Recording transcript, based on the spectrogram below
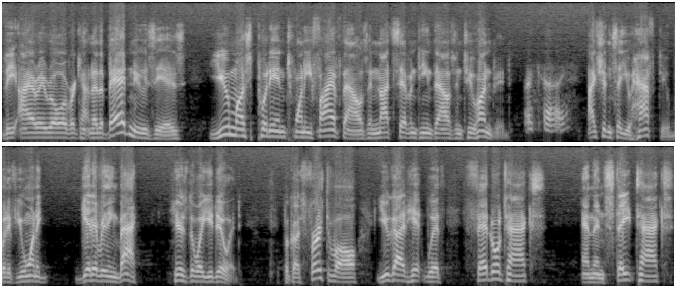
the IRA rollover account. Now, the bad news is you must put in twenty-five thousand, not seventeen thousand two hundred. Okay. I shouldn't say you have to, but if you want to get everything back, here's the way you do it. Because first of all, you got hit with federal tax and then state tax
